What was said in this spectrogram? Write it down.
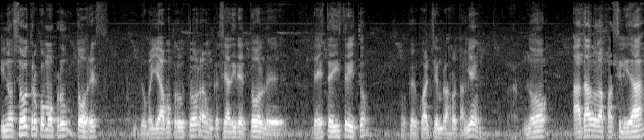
Y nosotros como productores, yo me llamo productor, aunque sea director de, de este distrito, porque el cual siembra arroz también, no ha dado la facilidad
